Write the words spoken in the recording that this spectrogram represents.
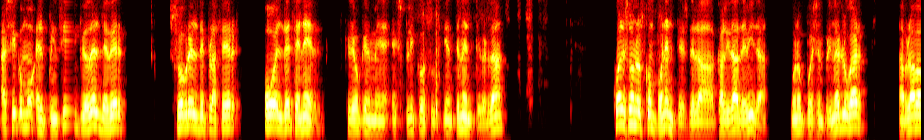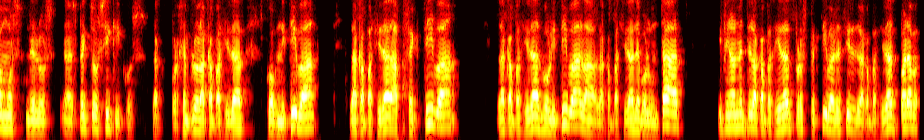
así como el principio del deber sobre el de placer o el de tener. Creo que me explico suficientemente, ¿verdad? ¿Cuáles son los componentes de la calidad de vida? Bueno, pues en primer lugar, hablábamos de los aspectos psíquicos, por ejemplo, la capacidad cognitiva, la capacidad afectiva, la capacidad volitiva, la, capacidad de voluntad y finalmente la capacidad prospectiva, es decir, la capacidad para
